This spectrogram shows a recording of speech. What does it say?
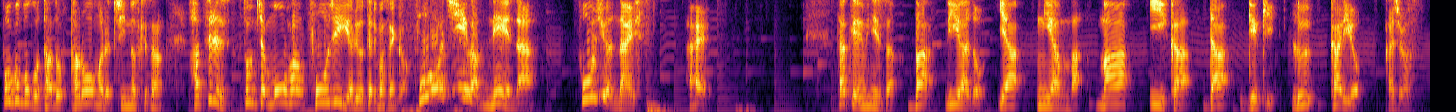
ポコポコ太郎太郎丸ちんのすけさん、初例です。布団ちゃん、モンハン 4G やる予定ありませんか ?4G はねえな。4G はないっす。はい。タクヤミフィニさん、バ、リアド、ヤ、ニャンマ、マ、イーカ、ダ、ゲキ、ル、カリオ、返します。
